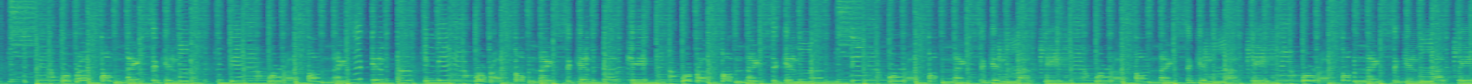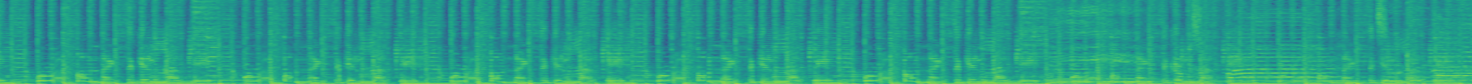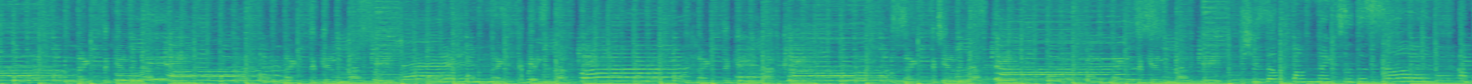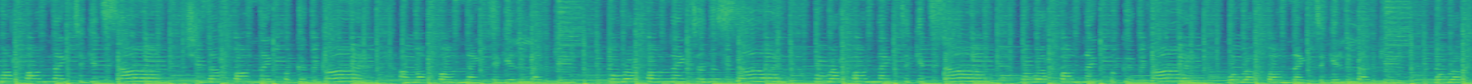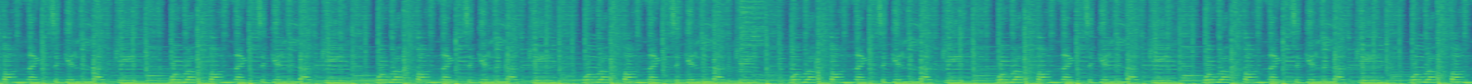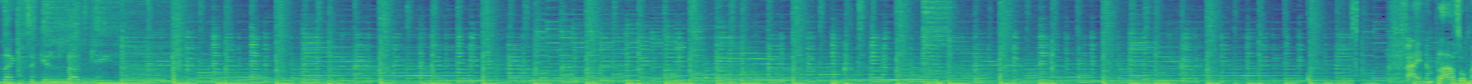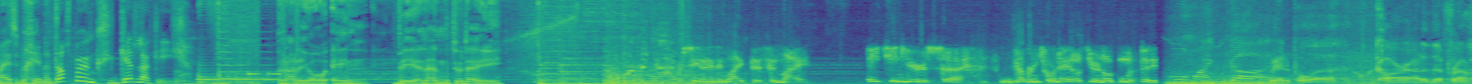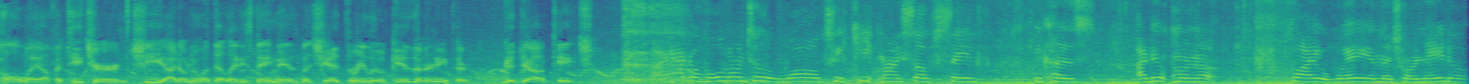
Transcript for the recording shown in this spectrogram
Plaat om mee te beginnen. Daft Punk, Get Lucky. Radio 1, BNN Today. never seen anything like this in my 18 years uh, covering tornadoes here in Oklahoma City. Oh my God. We had to pull a car out of the front hallway off a teacher, and she, I don't know what that lady's name is, but she had three little kids underneath her. Good job, teach. I had to hold on to the wall to keep myself safe because I didn't want to fly away in the tornado.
